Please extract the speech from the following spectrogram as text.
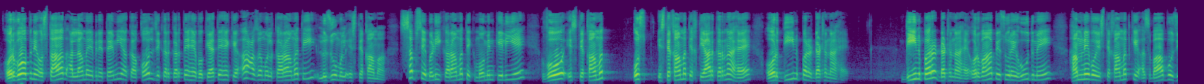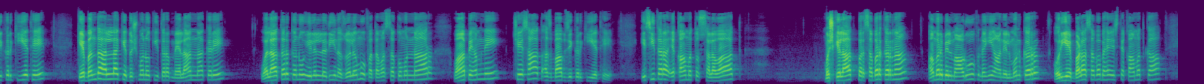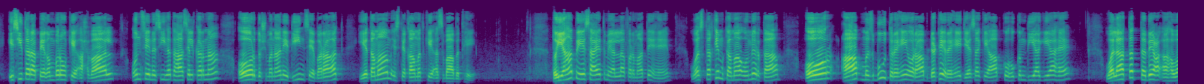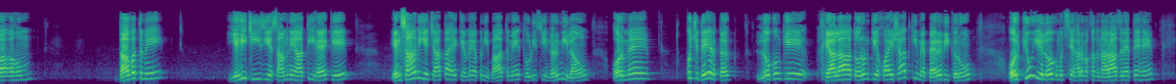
اور وہ اپنے استاد علامہ ابن تیمیہ کا قول ذکر کرتے ہیں۔ وہ کہتے ہیں کہ اعظم الکرامتی لزوم الاستقامہ۔ سب سے بڑی کرامت ایک مومن کے لیے، وہ استقامت، اس استقامت اختیار کرنا ہے اور دین پر ڈٹنا ہے۔ دین پر ڈٹنا ہے۔ اور وہاں پہ سورہ ہود میں ہم نے وہ استقامت کے اسباب وہ ذکر کیے تھے کہ بندہ اللہ کے دشمنوں کی طرف میلان نہ کرے۔ ولا ترکنو الدین ظلم فتمسکم النار۔ وہاں پہ ہم نے چھ سات اسباب ذکر کیے تھے۔ اسی طرح اقامت السلوات مشکلات پر صبر کرنا، امر بالمعروف نہیں عن المنکر۔ اور یہ بڑا سبب ہے استقامت کا۔ اسی طرح پیغمبروں کے احوال، ان سے نصیحت حاصل کرنا اور دشمنان دین سے برات یہ تمام استقامت کے اسباب تھے۔ تو یہاں پہ اس آیت میں اللہ فرماتے ہیں وسطم کما عمرتا اور آپ مضبوط رہیں اور آپ ڈٹے رہیں جیسا کہ آپ کو حکم دیا گیا ہے۔ ولا طب اہم دعوت میں یہی چیز یہ سامنے آتی ہے کہ انسان یہ چاہتا ہے کہ میں اپنی بات میں تھوڑی سی نرمی لاؤں اور میں کچھ دیر تک لوگوں کے خیالات اور ان کی خواہشات کی میں پیروی کروں اور کیوں یہ لوگ مجھ سے ہر وقت ناراض رہتے ہیں؟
